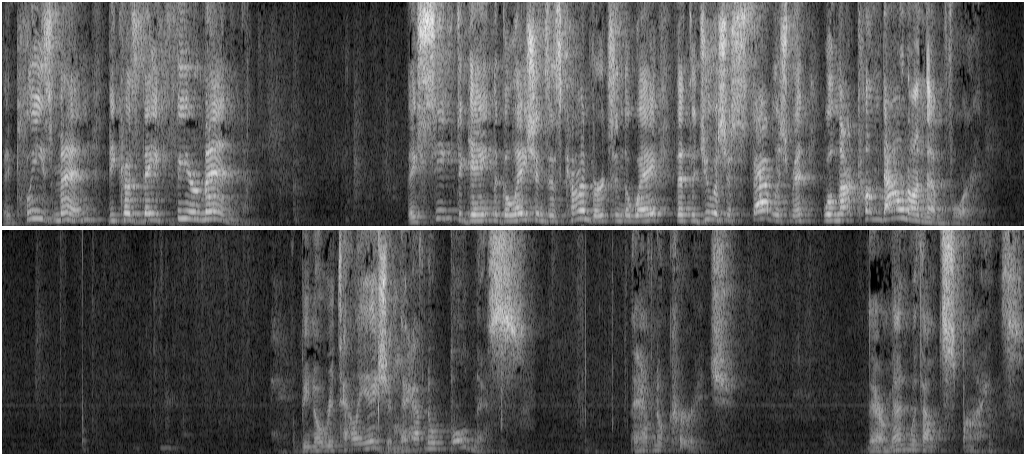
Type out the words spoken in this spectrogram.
They please men because they fear men. They seek to gain the Galatians as converts in the way that the Jewish establishment will not come down on them for it. There'll be no retaliation. They have no boldness, they have no courage. They are men without spines.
